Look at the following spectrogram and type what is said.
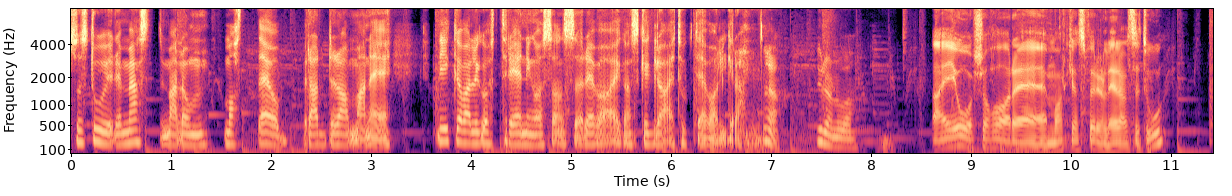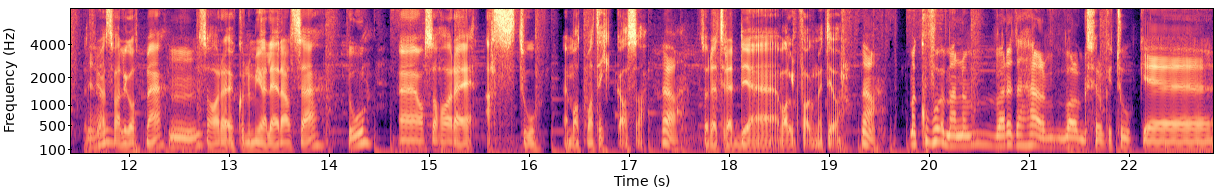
Så sto det mest mellom matte og bredde, men jeg liker veldig godt trening og sånn, så det var jeg ganske glad jeg tok det valget. da. Ja. Du da, Noah? Nei, I år så har jeg markedsføring og ledelse 2. Det trives ja. veldig godt med. Mm. Så har jeg økonomi og ledelse 2. eh, Og så har jeg S2, eh, matematikk, altså. Ja. Så det er tredje valgfaget mitt i år. ja. Men, hvorfor, men var dette her valg som dere tok eh,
